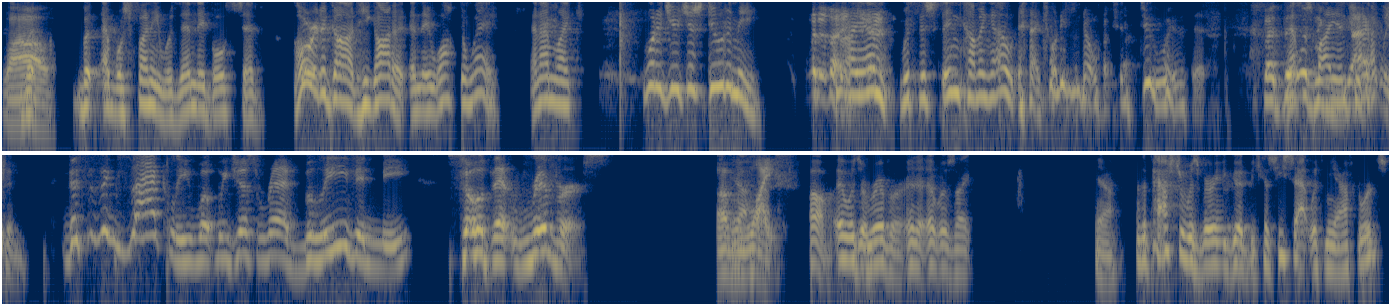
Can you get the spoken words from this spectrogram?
wow. But it was funny was then they both said, Glory to God, he got it. And they walked away. And I'm like, what did you just do to me? What did I, I am with this thing coming out, and I don't even know what to do with it. But That was is my exactly, introduction. This is exactly what we just read. Believe in me so that rivers of Yeah. life. Oh, it was a mm-hmm. river. It, it was like, yeah. The pastor was very good because he sat with me afterwards.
